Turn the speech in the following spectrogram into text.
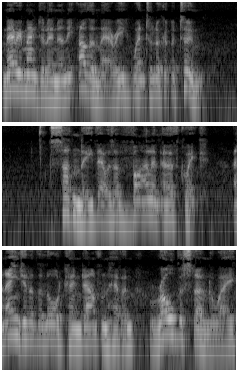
Mary Magdalene and the other Mary went to look at the tomb. Suddenly there was a violent earthquake. An angel of the Lord came down from heaven, rolled the stone away,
